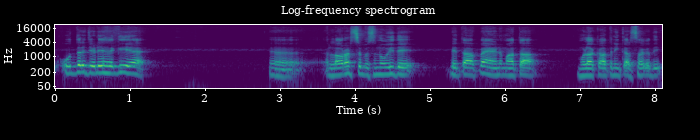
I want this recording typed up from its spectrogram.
ਤੇ ਉਧਰ ਜਿਹੜੇ ਹੈਗੇ ਆ ਅਹ, ਲਾਰੈਂਸ ਬਸਨੋਈ ਦੇ ਪਿਤਾ ਭੈਣ ਮਾਤਾ ਮੁਲਾਕਾਤ ਨਹੀਂ ਕਰ ਸਕਦੇ।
